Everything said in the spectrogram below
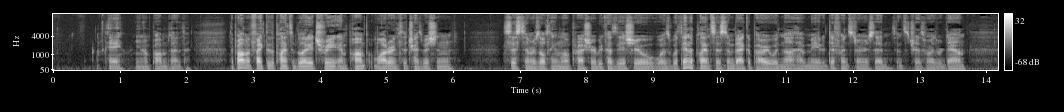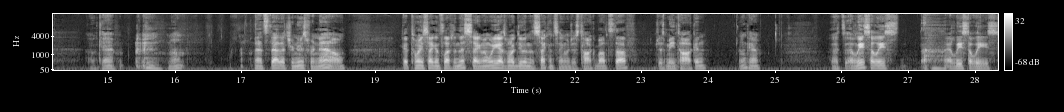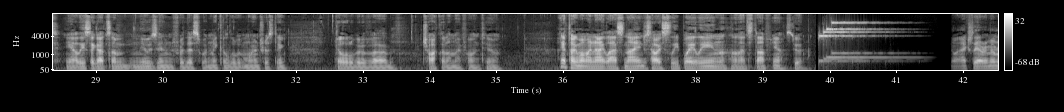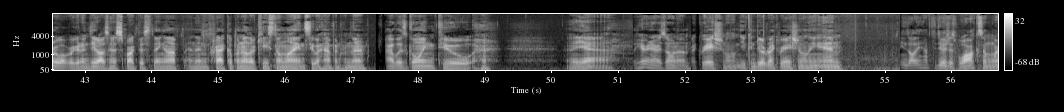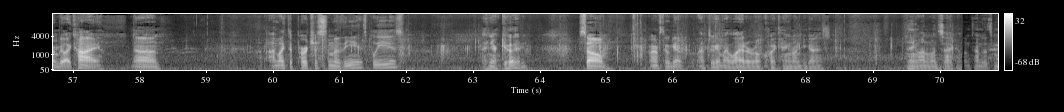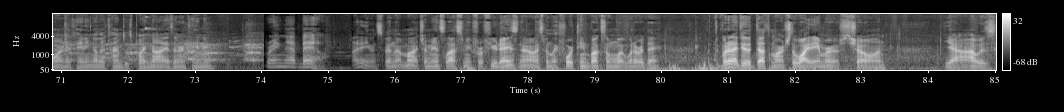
Hey, you know, problems at the, the problem affected the plant's ability to treat and pump water into the transmission system, resulting in low pressure. Because the issue was within the plant system, backup power would not have made a difference, Turner said, since the transformers were down. Okay, well, that's that. That's your news for now. Got 20 seconds left in this segment. What do you guys want to do in the second segment? Just talk about stuff? Just me talking? Okay. That's at least, at least, at least, at least. Yeah, at least I got some news in for this one, make it a little bit more interesting. Got a little bit of um, chocolate on my phone too. I can talk about my night last night, and just how I sleep lately and all that stuff. Yeah, let's do it. No, actually, I remember what we're gonna do. I was gonna spark this thing up and then crack up another Keystone Light and see what happened from there. I was going to, yeah. Here in Arizona, recreational. You can do it recreationally, and it means all you have to do is just walk somewhere and be like, "Hi, uh, I'd like to purchase some of these, please," and you're good. So I have to go get I have to go get my lighter real quick. Hang on, you guys. Hang on one second. Sometimes it's more entertaining, other times it's probably not as entertaining. Ring that bell. I didn't even spend that much. I mean, it's lasted me for a few days now. I spent like 14 bucks on what, whatever day. What did I do the Death March, the White Aimer show on? Yeah, I was,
